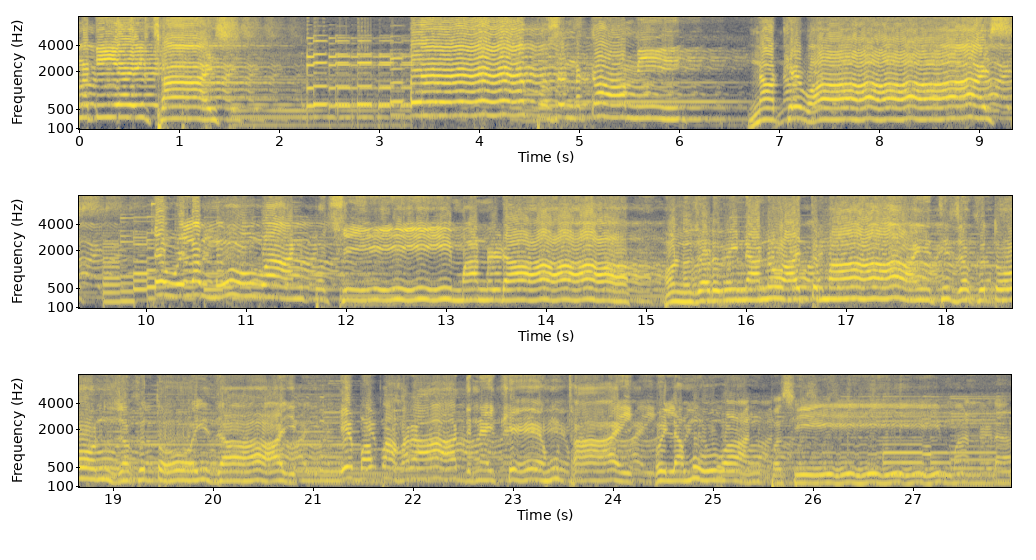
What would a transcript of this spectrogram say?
નદી આઈ છાઈસ એ પસંદ કામી નાખે વાઈસ એ મુવાન પછી માંડડા અણજળ વિનાનો આત્મા અહીંથી જખતો જખતો જાય. એ બાપા હરાદ નાખે હું થાય. ઓલા મુવાન પછી માંડડા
